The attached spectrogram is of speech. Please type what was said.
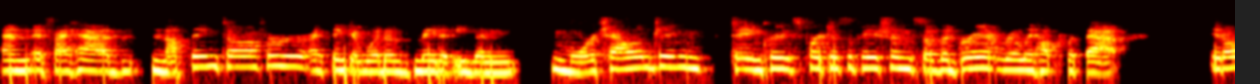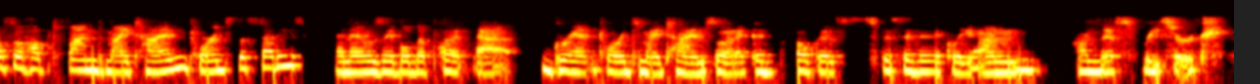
And if I had nothing to offer, I think it would have made it even more challenging to increase participation. So the grant really helped with that. It also helped fund my time towards the studies. And I was able to put that grant towards my time so that I could focus specifically on, on this research.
